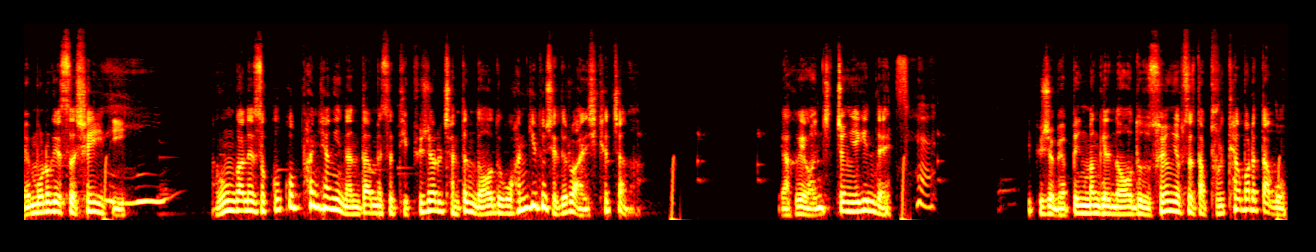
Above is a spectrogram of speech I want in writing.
왜 모르겠어 쉐이디. 아공간에서 꿉꿉한 향이 난다면서 디퓨저를 잔뜩 넣어두고 환기도 제대로 안 시켰잖아. 야 그게 언제적 얘긴데 참. 디퓨저 몇 백만 개를 넣어도 소용이 없어서 다 불태워버렸다고.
